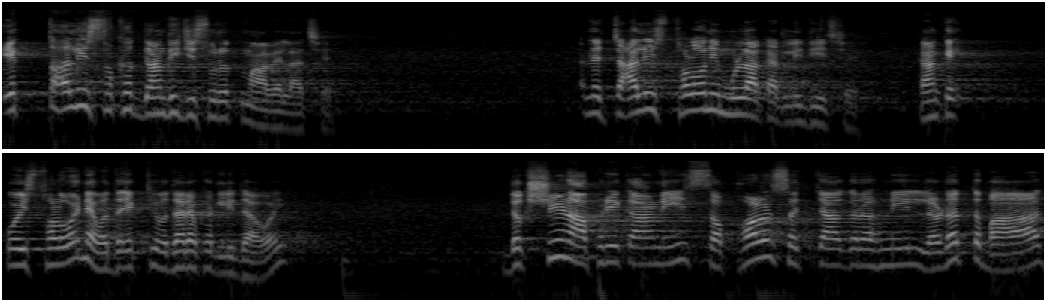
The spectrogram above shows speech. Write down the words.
એકતાલીસ વખત ગાંધીજી સુરતમાં આવેલા છે. અને ચાલીસ સ્થળોની મુલાકાત લીધી છે. કારણ કે કોઈ સ્થળ હોય ને એકથી વધારે વખત લીધા હોય. દક્ષિણ આફ્રિકાની સફળ સત્યાગ્રહની લડત બાદ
